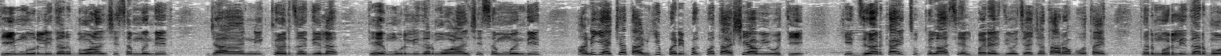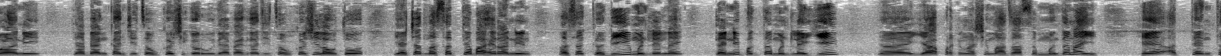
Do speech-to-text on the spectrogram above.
ती मुरलीधर मोहळांशी संबंधित ज्यांनी कर्ज दिलं ते मुरलीधर मोहळांशी संबंधित आणि याच्यात आणखी परिपक्वता अशी हवी होती की जर काही चुकलं असेल बरेच दिवस याच्यात आरोप होत आहेत तर मुरलीधर मोहळांनी त्या बँकांची चौकशी करू त्या बँकाची चौकशी लावतो याच्यातलं सत्य बाहेर आणेन असं कधीही म्हटलेलं नाही. त्यांनी फक्त म्हटलंय की या प्रकरणाशी माझा संबंध नाही. हे अत्यंत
